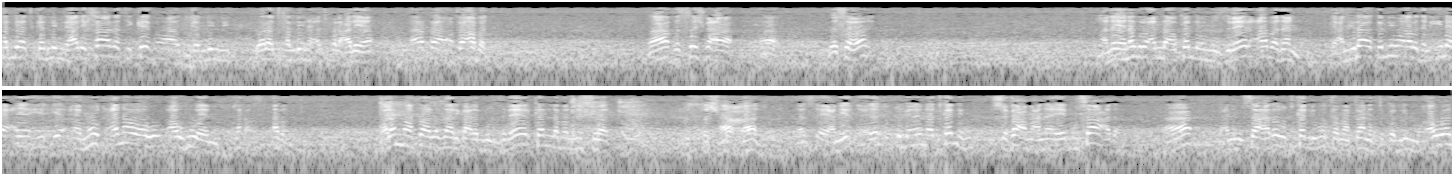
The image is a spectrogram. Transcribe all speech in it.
خليها تكلمني. هذه خالتي كيف ما تكلمني ولا تخليني أدخل عليها؟ فابدا فاستشفع وسأل علي نذر أن لا أكلم ابن الزبير ابدا. يعني لا أكلمه ابدا. إلى أموت أنا أو هو يموت. خلاص ابدا. فلما طال ذلك على ابن الزبير كلم النسوة استشفع يعني يطلب مننا تكلمه الشفاعة معناها إيه؟ مساعدة. ها؟ يعني مساعدة وتكلمه كما كانت تكلمه أول.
